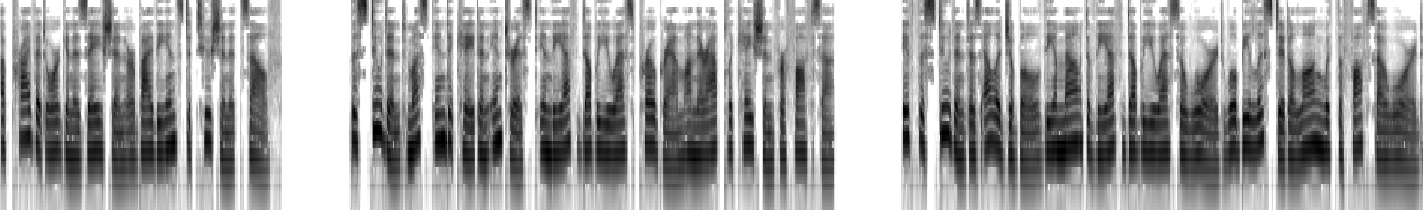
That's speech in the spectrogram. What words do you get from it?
a private organization or by the institution itself. The student must indicate an interest in the FWS program on their application for FAFSA. If the student is eligible the amount of the FWS award will be listed along with the FAFSA award.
